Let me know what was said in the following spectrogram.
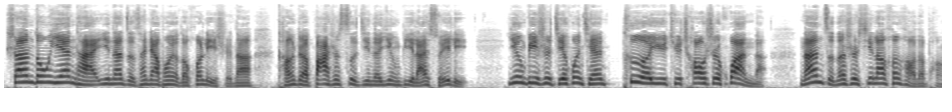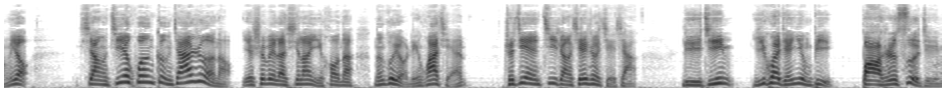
山东烟台一男子参加朋友的婚礼时呢，扛着八十四斤的硬币来随礼，硬币是结婚前特意去超市换的。男子呢是新郎很好的朋友，想结婚更加热闹，也是为了新郎以后呢能够有零花钱。只见记账先生写下：礼金一块钱硬币八十四斤。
